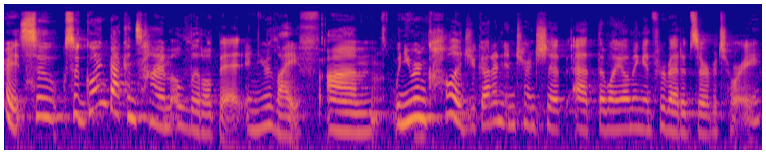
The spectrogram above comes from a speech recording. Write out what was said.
All right, so, so going back in time a little bit in your life, um, when you were in college, you got an internship at the Wyoming Infrared Observatory,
